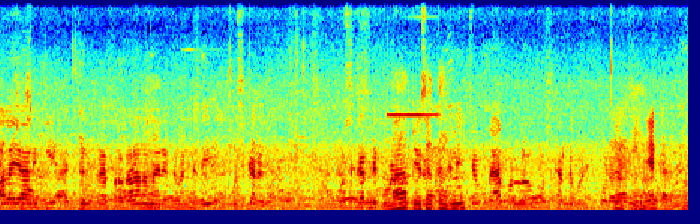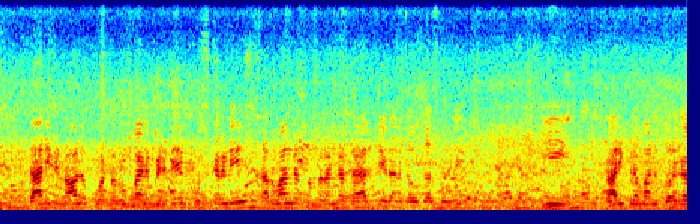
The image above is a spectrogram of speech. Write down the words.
ఆలయానికి అత్యంత ప్రధానమైనటువంటిది పుష్కరిణి పుష్కరిణి కూడా నిత్యం పేపర్లో పుష్కరిణి గురించి కూడా. దానికి నాలుగు కోట్ల రూపాయలు పెడితే పుష్కరిణి సర్వాంగ సుందరంగా తయారు చేయడానికి అవకాశం ఉంది. ఈ కార్యక్రమాన్ని త్వరగా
